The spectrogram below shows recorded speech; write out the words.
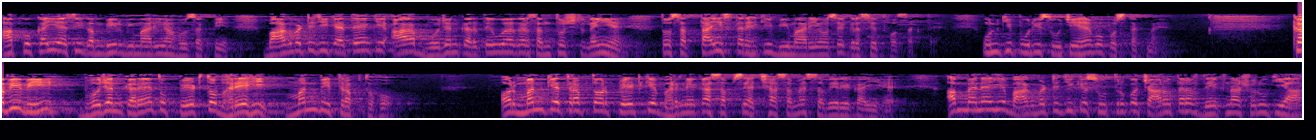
आपको कई ऐसी गंभीर बीमारियाँ हो सकती हैं। बागवती जी कहते हैं कि आप भोजन करते हुए अगर संतुष्ट नहीं है तो 27 तरह की बीमारियों से ग्रसित हो सकते हैं। उनकी पूरी सूची है, वो पुस्तक में है। कभी भी भोजन करें तो पेट तो भरे ही, मन भी तृप्त हो। और मन के तृप्त और पेट के भरने का सबसे अच्छा समय सवेरे का ही है। अब मैंने ये बागवट जी के सूत्र को चारों तरफ़ देखना शुरू किया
